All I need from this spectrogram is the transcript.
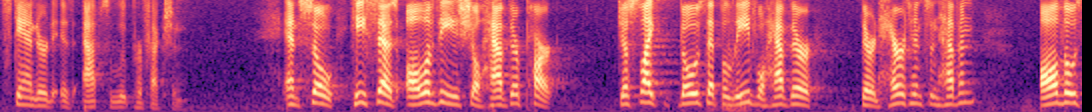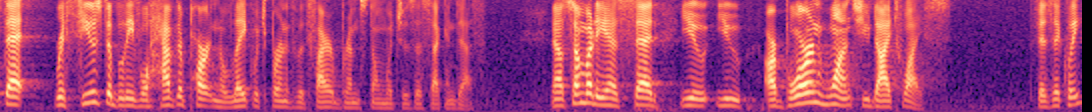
standard is absolute perfection. And so he says, all of these shall have their part. Just like those that believe will have their, their inheritance in heaven, all those that refuse to believe will have their part in the lake which burneth with fire and brimstone, which is the second death. Now, somebody has said, you, you are born once, you die twice, physically,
